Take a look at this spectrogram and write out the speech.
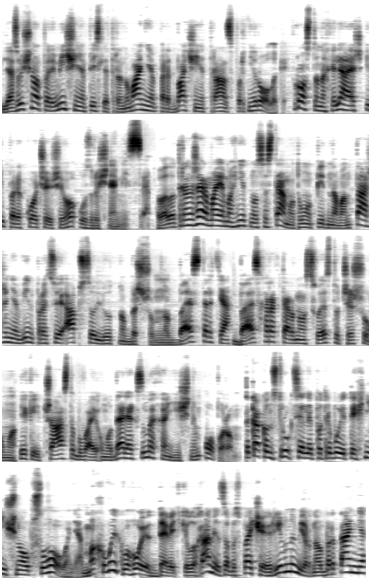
Для зручного переміщення після тренування передбачені транспортні ролики. Просто нахиляєш і перекочуєш його у зручне місце. Велотренажер має магнітну систему, тому під навантаженням він працює абсолютно безшумно, без тертя, без характерного свисту чи шуму, який часто буває у моделях з механічним опором. Така конструкція не потребує технічного обслуговування. Маховик вагою 9 кг забезпечує рівномірне обертання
